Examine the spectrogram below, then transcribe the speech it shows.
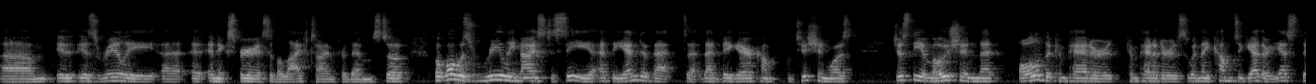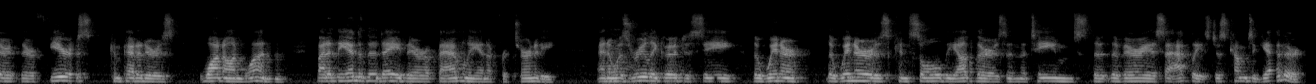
um, is, is, really uh, an experience of a lifetime for them. So, but what was really nice to see at the end of that uh, that big air competition was just the emotion that all of the competitor, competitors, when they come together, yes, they're they're fierce competitors one on one, but at the end of the day, they're a family and a fraternity. And it was really good to see the winner, the winners console the others, and the teams, the, the various athletes just come together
